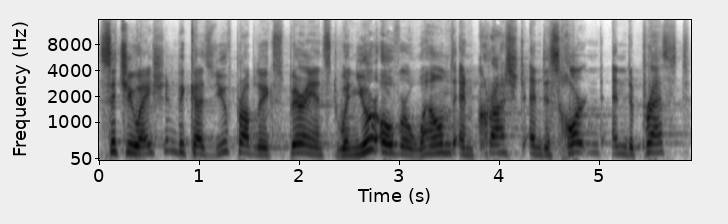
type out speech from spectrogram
situation because you've probably experienced when you're overwhelmed and crushed and disheartened and depressed,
